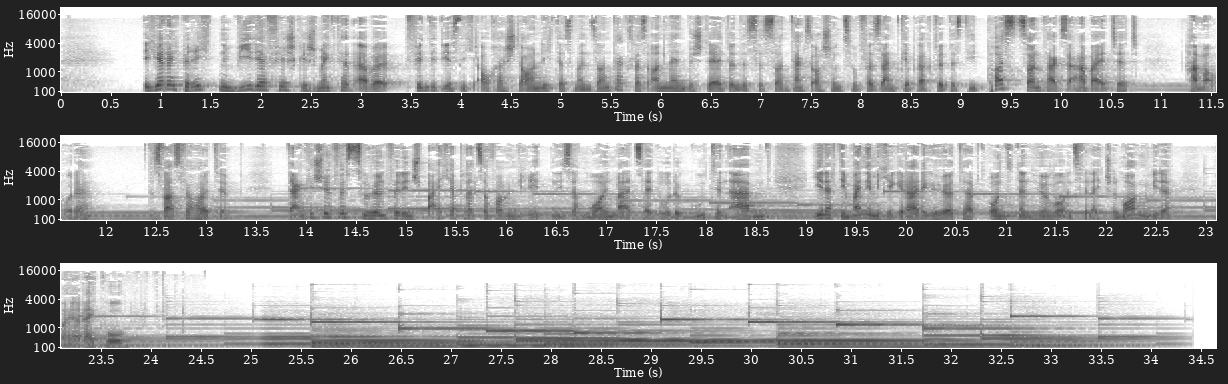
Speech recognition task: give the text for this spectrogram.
Ich werde euch berichten, wie der Fisch geschmeckt hat, aber findet ihr es nicht auch erstaunlich, dass man sonntags was online bestellt und dass es sonntags auch schon zum Versand gebracht wird, dass die Post sonntags arbeitet? Hammer, oder? Das war's für heute. Dankeschön fürs Zuhören, für den Speicherplatz auf euren Geräten. Ich sage Moin, Mahlzeit oder guten Abend, je nachdem, wann ihr mich hier gerade gehört habt. Und dann hören wir uns vielleicht schon morgen wieder. Euer Reiko.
